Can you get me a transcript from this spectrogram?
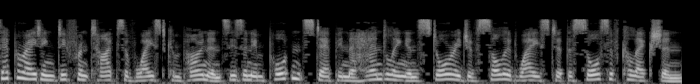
Separating different types of waste components is an important step in the handling and storage of solid waste at the source of collection.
